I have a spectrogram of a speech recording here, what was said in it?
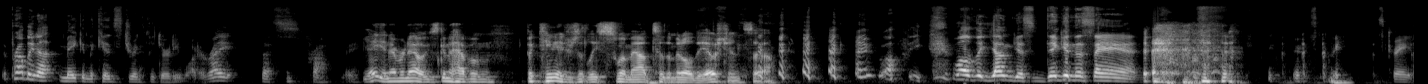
they're probably not making the kids drink the dirty water, right? That's probably. Yeah, you never know. He's gonna have them. The teenagers at least swim out to the middle of the ocean. So well, the, well, the youngest dig in the sand. it's great. It's great.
